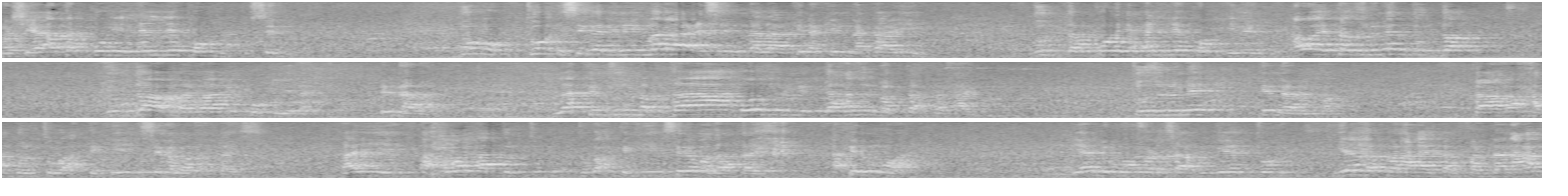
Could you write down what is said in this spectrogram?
مشيئتك قوي حلة قوي حسين دو تو سيجري لي مرا عسن لكن كنا كاي ضد قوي حلة قوي حلة أو تظلمين ضد ضد ما ما بي قوي حلة لا لكن ظلم بتاع أو ظلم بتاع ظلم بتاع تحاج تظلمه هنا لما؟ تابع حد التوعتك سيرة ما تحتاج هاي أحوال حد التوعتك سيرة ما تحتاج أكيد مو يلا مو فرسا بقيتم يلا فنا هاي تنفرد. نعم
